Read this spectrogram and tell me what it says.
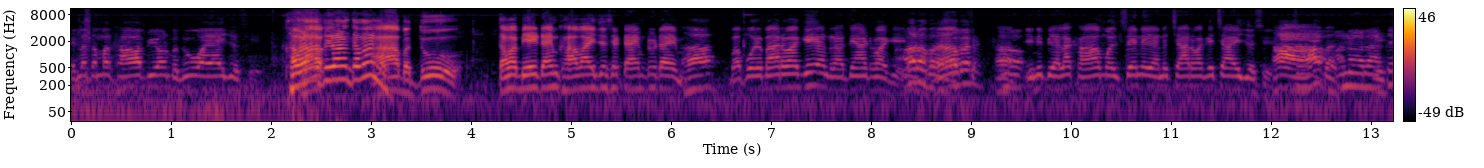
એટલે તમારે ખાવા પીવાનું બધું આવી જશે. ખવડાવવા પીવાનું તમારે? હા બધું. તમારે બે ટાઈમ ખાવા આવી જશે ટાઈમ ટુ ટાઈમ બપોરે બાર વાગે અને રાતે આઠ વાગે. બરાબર. બરાબર? એની પેલા ખાવા મળશે ને અને ચાર વાગે ચા આવી જશે. હા હા બસ અને રાતે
